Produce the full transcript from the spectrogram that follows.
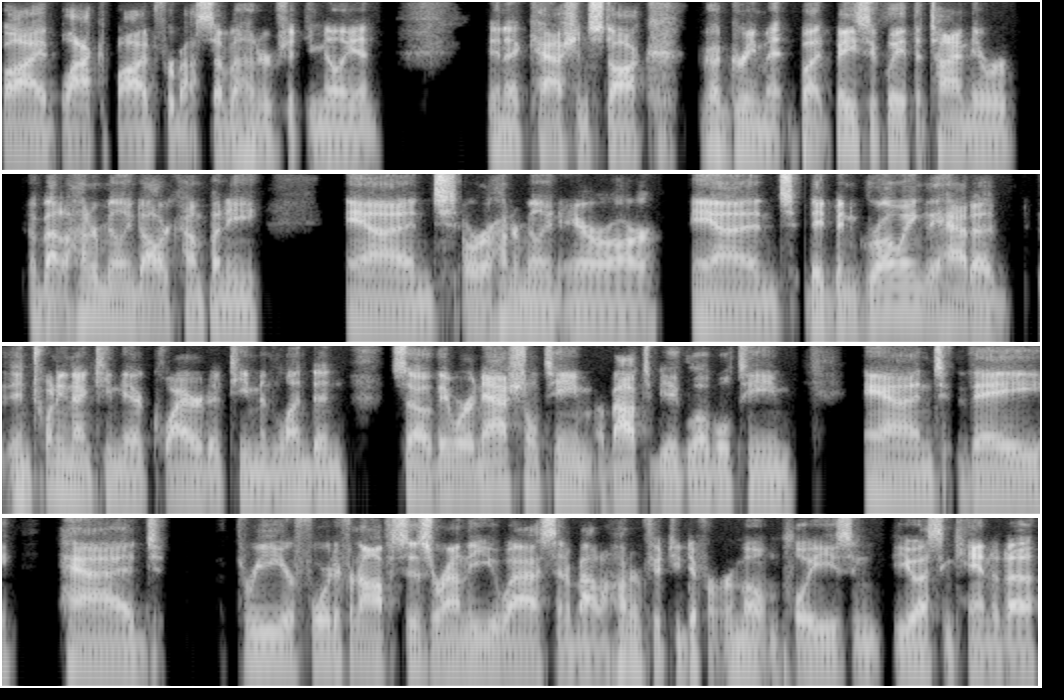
by Blackbaud for about 750 million in a cash and stock agreement. But basically at the time they were about a hundred million dollar company and or a 100 million ARR and they'd been growing. They had a in 2019 they acquired a team in London. So they were a national team about to be a global team and they had three or four different offices around the US and about 150 different remote employees in the US and Canada.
